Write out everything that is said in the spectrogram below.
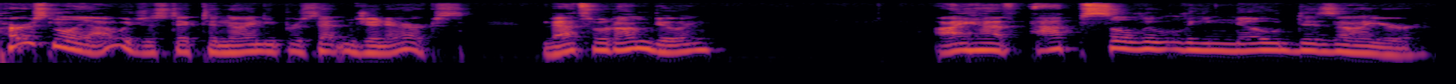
personally, I would just stick to 90% in generics. That's what I'm doing. I have absolutely no desire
